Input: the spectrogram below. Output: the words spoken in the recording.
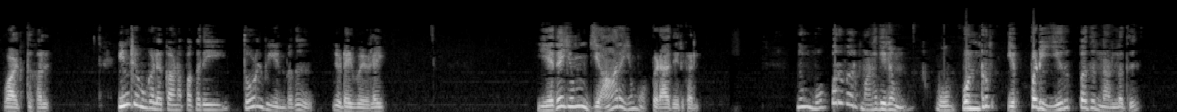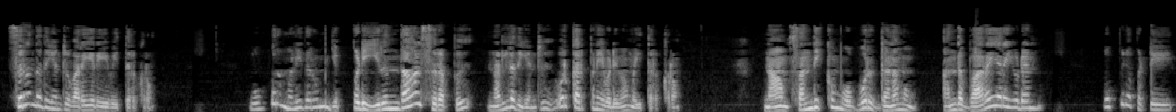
வாழ்த்துகள். இன்று உங்களுக்கான பகுதி தோல்வி என்பது இடைவேளை. எதையும் யாரையும் ஒப்பிடாதீர்கள். நம் ஒவ்வொருவர் மனதிலும் ஒவ்வொன்றும் எப்படி இருப்பது நல்லது சிறந்தது என்று வரையறையை வைத்திருக்கிறோம். ஒவ்வொரு மனிதரும் எப்படி இருந்தால் சிறப்பு நல்லது என்று ஒரு கற்பனை வடிவம் வைத்திருக்கிறோம். நாம் சந்திக்கும் ஒவ்வொரு கணமும் அந்த வரையறையுடன் ஒப்பிடப்பட்டு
